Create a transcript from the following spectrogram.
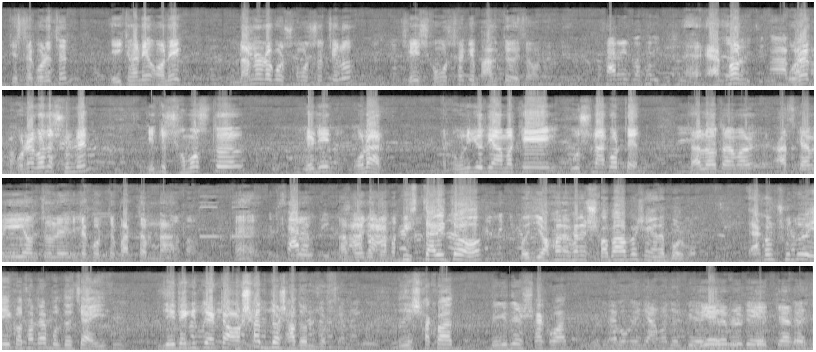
চেষ্টা করেছেন এইখানে অনেক নানা রকম সমস্যা ছিল সেই সমস্যাকে ভাঙতে হয়েছে আমাদের। হ্যাঁ, এখন ওনার ওনার কথা শুনবেন। কিন্তু সমস্ত ক্রেডিট ওনার উনি যদি আমাকে পুশ না করতেন তাহলে হয়তো আমার আজকে আমি এই অঞ্চলে এটা করতে পারতাম না। হ্যাঁ। বিস্তারিত ওই যখন ওখানে সভা হবে সেখানে বলব। এখন শুধু এই কথাটা বলতে চাই যে এটা কিন্তু একটা অসাধ্য সাধন করছে। যে সাকওয়াত ব্রিগেডিয়ার সাকওয়াত এবং এই যে আমাদের।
